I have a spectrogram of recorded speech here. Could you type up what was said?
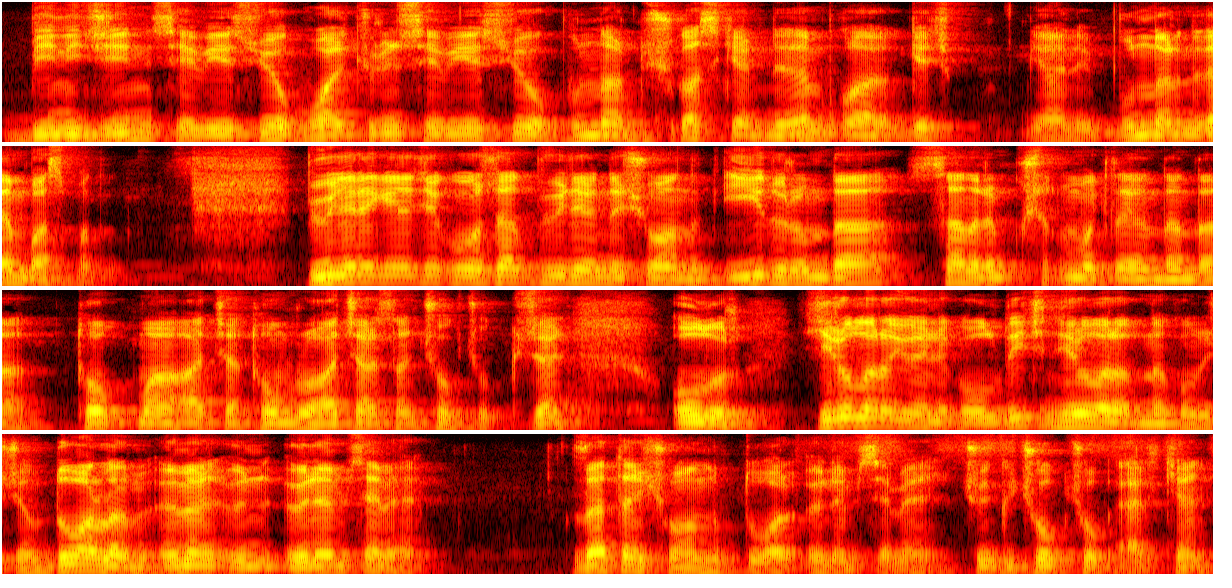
binicinin seviyesi yok. Valkür'ün seviyesi yok. Bunlar düşük asker. Neden bu kadar geç yani bunları neden basmadın? Büyülere gelecek olursak büyülerin de şu anlık iyi durumda. Sanırım kuşatma makinelerinden de topma açar, tomruğu açarsan çok çok güzel olur. Hero'lara yönelik olduğu için hero'lar adına konuşacağım. Duvarlarımı önemseme. Zaten şu anlık duvar önemseme. Çünkü çok çok erken.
